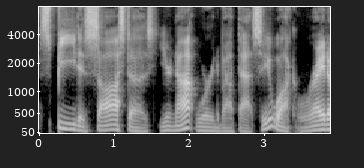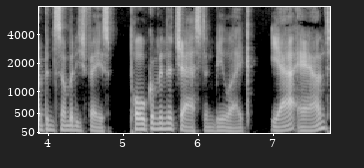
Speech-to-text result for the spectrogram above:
speed as Sauce does. You're not worried about that. So you walk right up in somebody's face, poke them in the chest, and be like, yeah, and.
